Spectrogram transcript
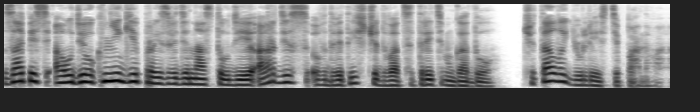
Запись аудиокниги произведена студией «Ардис» в 2023 году. Читала Юлия Степанова.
